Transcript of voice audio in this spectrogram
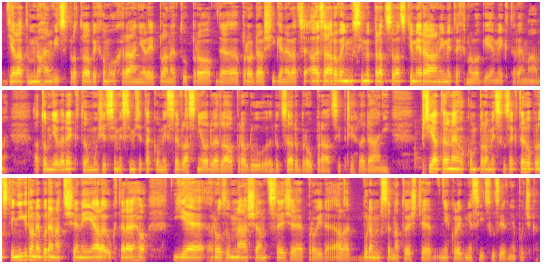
dělat mnohem víc pro to, abychom ochránili planetu pro, eh, pro další generace, ale zároveň musíme pracovat s těmi reálnými technologiemi, které máme. A to mě vede k tomu, že si myslím, že ta komise vlastně odvedla opravdu docela dobrou práci při hledání přijatelného kompromisu, ze kterého prostě nikdo nebude nadšený, ale u kterého je rozumná šance, že projde. Ale budeme muset na to ještě několik měsíců zjevně počkat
